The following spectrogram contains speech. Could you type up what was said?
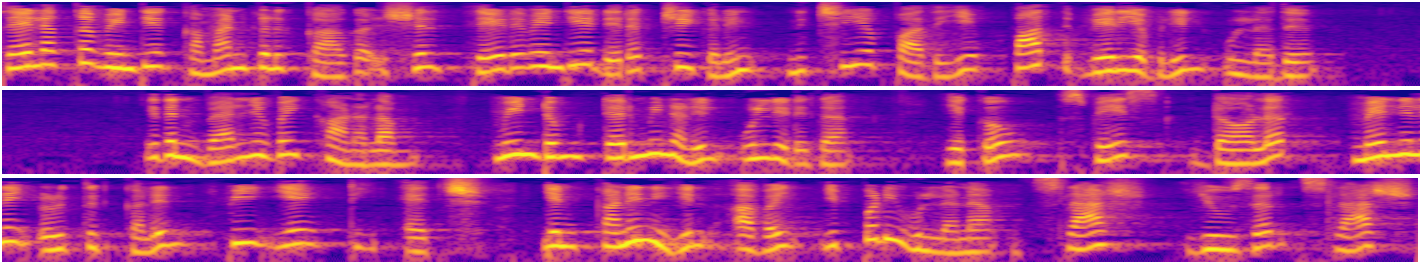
செயலாக்க வேண்டிய கமாண்ட்களுக்காக ஷெல் தேட வேண்டிய டிரக்டரிகளின் நிச்சய பாதையே பாத் வேரியபிளில் உள்ளது. இதன் வேல்யூவை காணலாம். மீண்டும் டெர்மினலில் உள்ளிடுக. எகோ ஸ்பேஸ் டாலர் மேல்நிலை எழுத்துக்களில் பிஏடிஹெச் என் கணினியில் அவை இப்படி உள்ளன. Slash user slash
